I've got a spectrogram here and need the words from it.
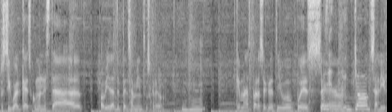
pues igual caes como en esta obviedad de pensamientos, creo. ¿Qué más para ser creativo? Pues, Pues, eh, yo salir.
